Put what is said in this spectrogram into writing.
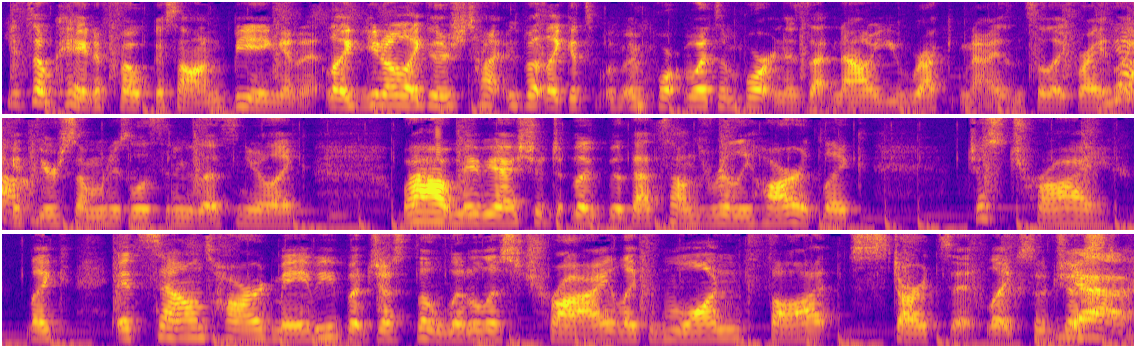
it's okay to focus on being in it. Like you know like there's times, but like it's important. What's important is that now you recognize. And so like right like if you're someone who's listening to this and you're like, wow, maybe I should like but that sounds really hard. Like just try. Like it sounds hard maybe, but just the littlest try, like one thought starts it. Like so just Yeah.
